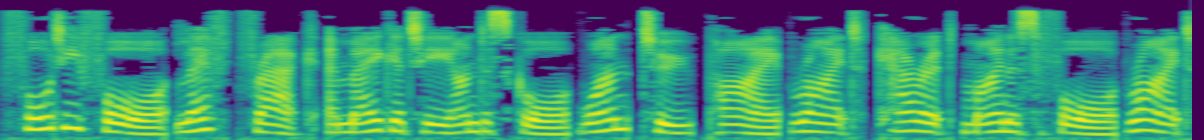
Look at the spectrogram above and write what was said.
44 left frac omega t underscore 1 2 pi right caret minus 4 right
